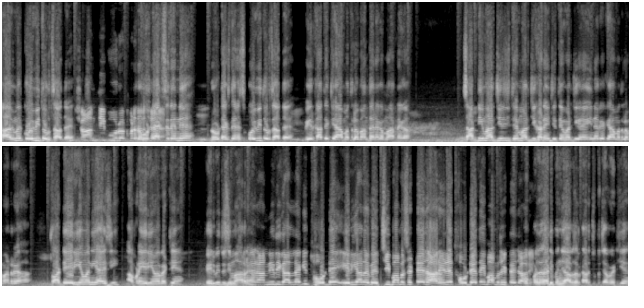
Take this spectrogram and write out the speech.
ਆ ਮੈਂ ਕੋਈ ਵੀ ਤੁਰ ਸਕਦਾ ਹੈ। ਸ਼ਾਂਤੀਪੂਰਵਕ ਰੋਡ ਟੈਕਸ ਦੇਣੇ ਰੋਡ ਟੈਕਸ ਦੇਣੇ ਸੇ ਕੋਈ ਵੀ ਤੁਰ ਸਕਦਾ ਹੈ। ਫਿਰ ਖਾਤੇ ਕੀ ਮਤਲਬ ਬਣਦਾ ਇਹਨਾਂ ਦਾ ਮਾਰਨੇ ਦਾ? ਸਾਡੀ ਮਰਜ਼ੀ ਜਿੱਥੇ ਮਰਜ਼ੀ ਖੜੇ ਜਿੱਥੇ ਮਰਜ਼ੀ ਖੜੇ ਇਹਨਾਂ ਦਾ ਕੀ ਮਤਲਬ ਬਣ ਰਿਹਾ ਤੁਹਾਡੇ ਏਰੀਆ ਮਾ ਨਹੀਂ ਆਏ ਸੀ ਆਪਣੇ ਏਰੀਆ ਮਾ ਬੈਠੇ ਆ। ਫਿਰ ਵੀ ਤੁਸੀਂ ਮਾਰ ਰਹੇ ਹੋ? ਹੈਰਾਨੀ ਦੀ ਗੱਲ ਹੈ ਕਿ ਤੁਹਾਡੇ ਏਰੀਆ ਦੇ ਵਿੱਚ ਹੀ ਬੰਬ ਸਿੱਟੇ ਜਾ ਰਹੇ ਨੇ ਤੁਹਾਡੇ ਤੇ ਹੀ ਬੰਬ ਸਿੱਟੇ ਜਾ ਰਹੇ ਉੱਪਰ ਤਾਂ ਸਾਡੀ ਪੰਜਾਬ ਸਰਕਾਰ ਚੁੱਪਚਾਪ ਬੈਠੀ ਹੈ।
